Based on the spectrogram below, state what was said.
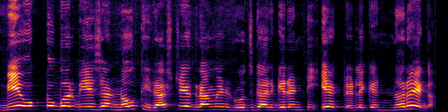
બે ઓક્ટોબર બે હજાર નવથી રાષ્ટ્રીય ગ્રામીણ રોજગાર ગેરંટી એક્ટ એટલે કે નરેગા,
